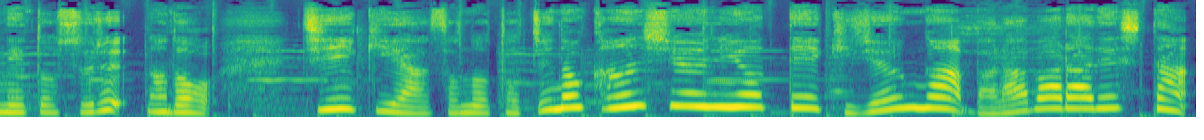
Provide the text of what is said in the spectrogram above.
姉とするなど、地域やその土地の慣習によって基準がバラバラでした。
